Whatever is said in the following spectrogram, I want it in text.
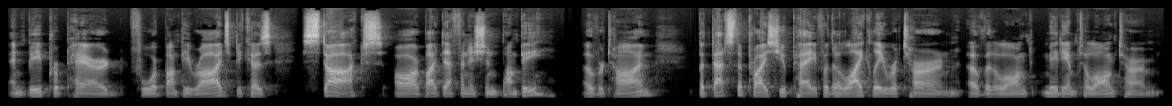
and be prepared for bumpy rides because stocks are by definition bumpy over time but that's the price you pay for the likely return over the long medium to long term.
